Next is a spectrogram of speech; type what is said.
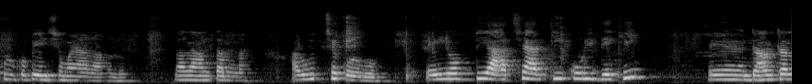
ফুলকপি এই সময় আনা হলো, নাহলে আনতাম না। আর উচ্ছে করব, এই অবধি আছে, আর কি করি দেখি। ডাল টাল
